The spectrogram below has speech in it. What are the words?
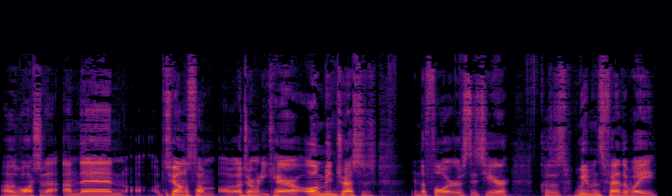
I was watching it, and then to be honest, I'm, I don't really care. I'm interested in the fighters this year because it's women's featherweight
